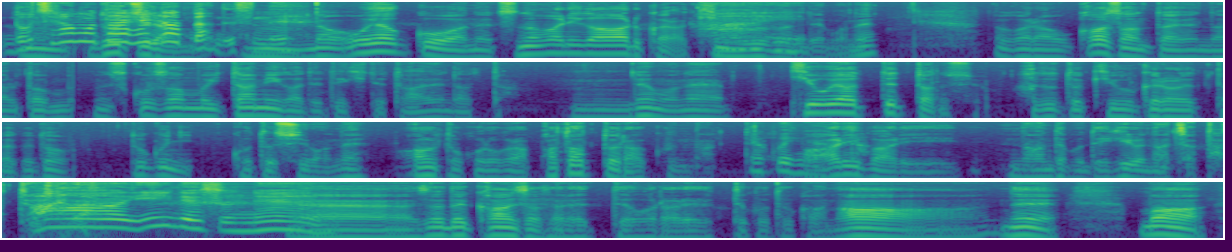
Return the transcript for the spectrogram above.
どちらも大変だったんですね、うん親子はねつながりがあるから気の部分でもね、だからお母さん大変になると息子さんも痛みが出てきて大変だった、うん、でもね気をやってったんですよ。ずっと気を受けられてたけど特に今年はねあるところからパタッと楽になってバリバリ何でもできるようになっちゃったってわけだ。ああいいですね、えーそれで感謝されておられるってことかな。ねまあ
